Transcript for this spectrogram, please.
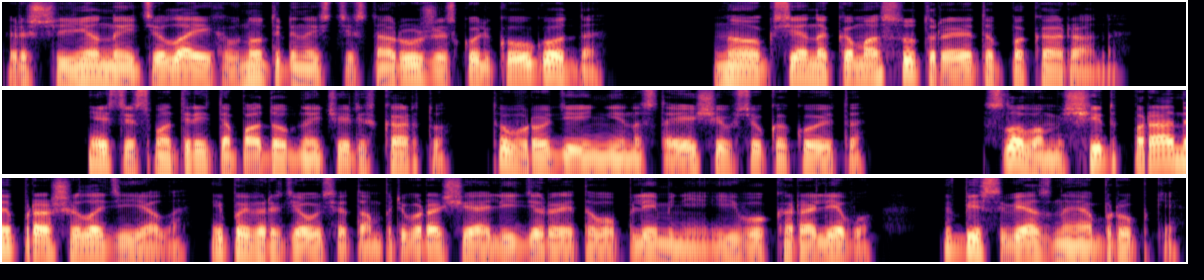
Расчлененные тела их внутренности снаружи сколько угодно. Но Ксена Камасутра — это пока рано. Если смотреть на подобное через карту, то вроде и не настоящее все какое-то. Словом, щит Праны прошил одеяло и повертелся там, превращая лидера этого племени и его королеву в бессвязные обрубки.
